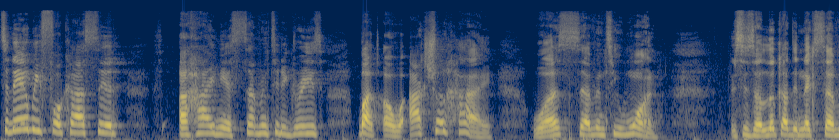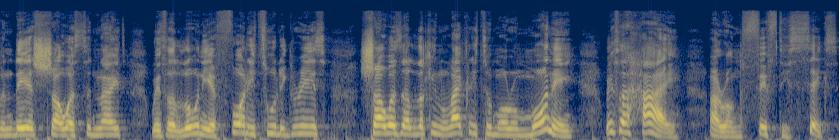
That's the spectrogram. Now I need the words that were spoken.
Today, we forecasted a high near 70 degrees, but our actual high was 71. This is a look at the next seven days. Showers tonight with a low near 42 degrees. Showers are looking likely tomorrow morning with a high around 56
